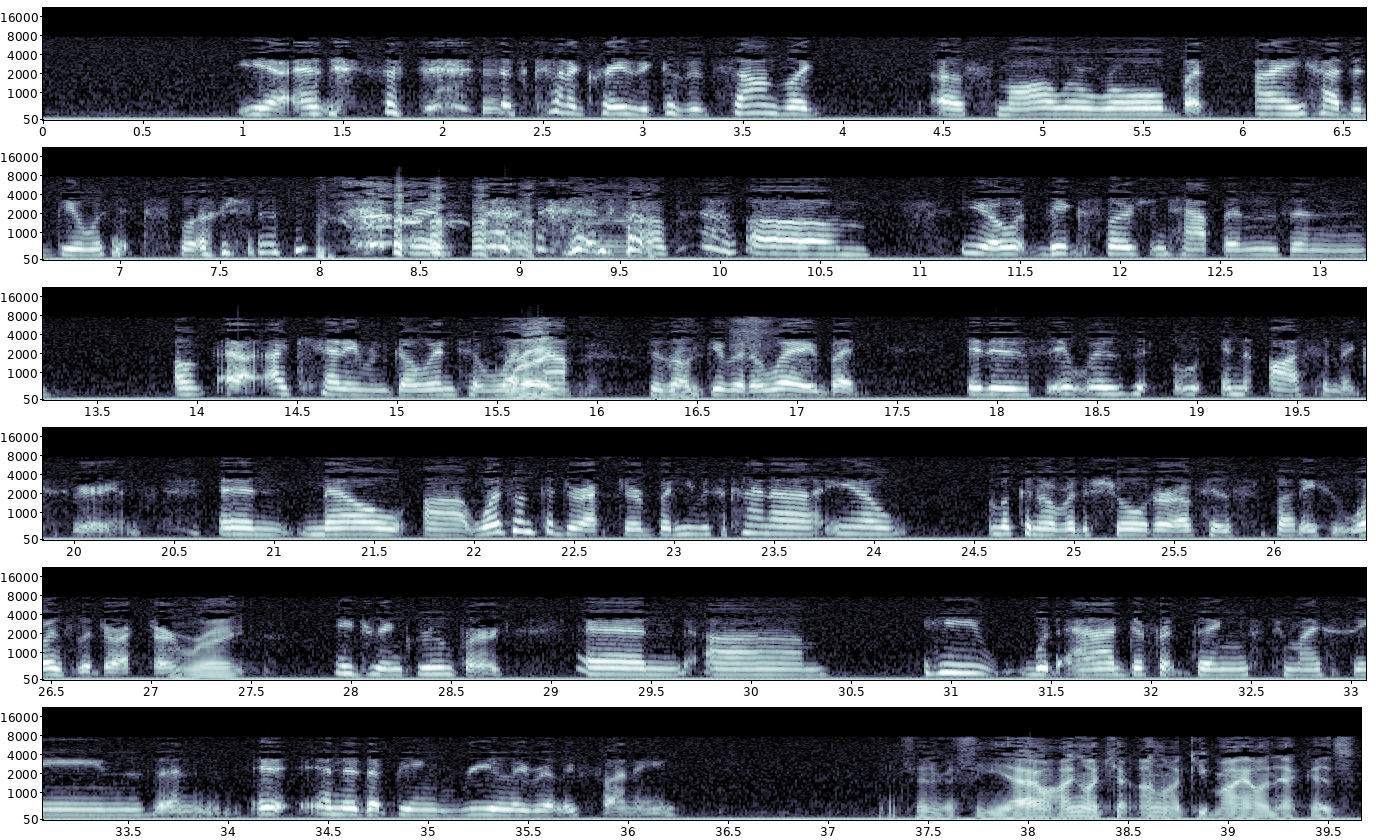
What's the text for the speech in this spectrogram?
Yeah, and it's kind of crazy because it sounds like a small little role, but I had to deal with explosions. and, and, um, um, you know, the explosion happens, and I'll, I I can't even go into what Right, happens because I'll give it away. But it is it was an awesome experience. And Mel uh, wasn't the director, but he was kind of you know looking over the shoulder of his buddy who was the director. Right. Adrian Grunberg, and um, he would add different things to my scenes, and it ended up being really, really funny. That's interesting. Yeah, I'm gonna check, I'm gonna keep my eye on that because,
